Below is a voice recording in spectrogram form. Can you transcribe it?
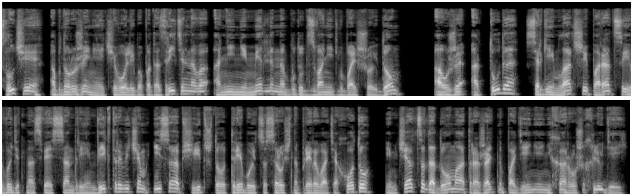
В случае обнаружения чего-либо подозрительного они немедленно будут звонить в большой дом, а уже оттуда Сергей-младший по рации выйдет на связь с Андреем Викторовичем и сообщит, что требуется срочно прерывать охоту и мчаться до дома отражать нападение нехороших людей.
